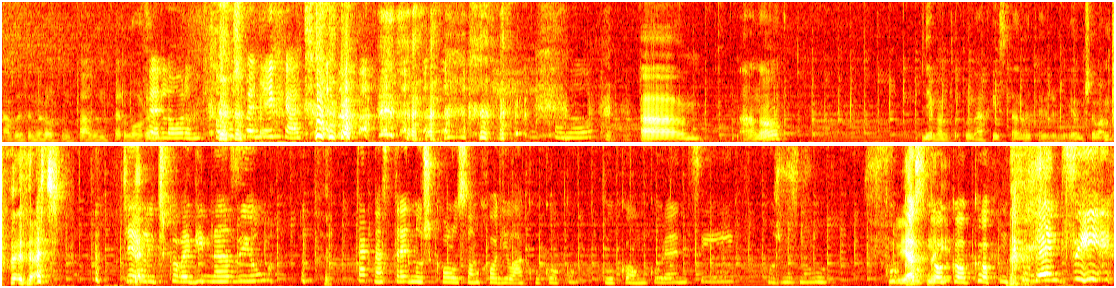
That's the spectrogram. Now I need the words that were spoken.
Aber den roten Faden verloren. Verloren, to môžeme nechať. áno. Um, áno. Nemám to tu nachystané, takže neviem, čo mám povedať. Tehličkové gymnázium. tak na strednú školu som chodila ku, ku konkurencii. Môžeme znovu Ku, Jasné. Ko, ko, konkurencii.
